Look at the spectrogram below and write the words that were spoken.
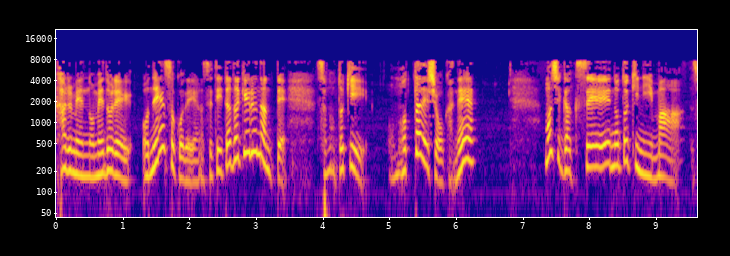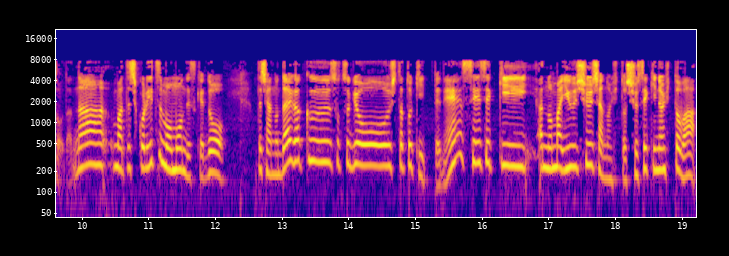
カルメンのメドレーをね、そこでやらせていただけるなんて、その時思ったでしょうかね。もし学生の時に、まあ、そうだな。まあ私これいつも思うんですけど、私あの大学卒業した時ってね、成績、あのまあ優秀者の人、主席の人は、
